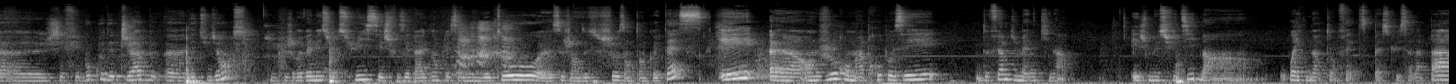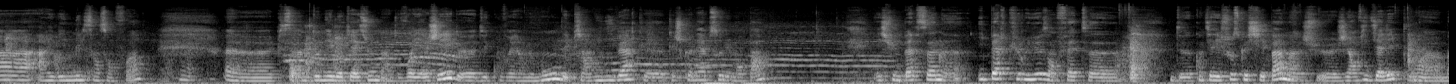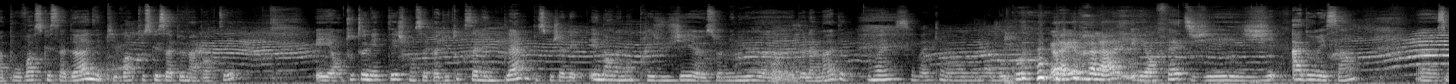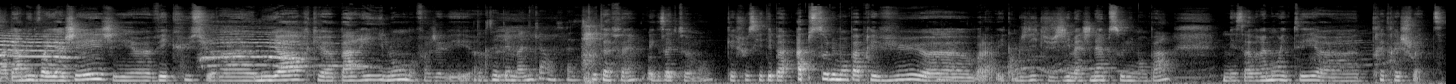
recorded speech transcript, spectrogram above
j'ai fait beaucoup de jobs d'étudiante. Donc je revenais sur Suisse et je faisais par exemple les salons de l'auto, ce genre de choses en tant qu'hôtesse. Et un jour, on m'a proposé de faire du mannequinat. Et je me suis dit, ben, why not en fait? Parce que ça va pas arriver 1500 fois. Euh, puis ça va me donner l'occasion ben, de voyager, de découvrir le monde, et puis un univers que, que je connais absolument pas. Et je suis une personne hyper curieuse en fait. Euh, de, quand il y a des choses que je sais pas, ben, j'ai envie d'y aller pour, euh, ben, pour voir ce que ça donne et puis voir tout ce que ça peut m'apporter. Et en toute honnêteté, je pensais pas du tout que ça allait me plaire parce que j'avais énormément de préjugés euh, sur le milieu euh, de la mode. Ouais, c'est vrai qu'on en a beaucoup. ouais, voilà. Et en fait, j'ai adoré ça. Euh, ça m'a permis de voyager. J'ai vécu sur New York, Paris, Londres. Enfin, j'avais. Donc c'était mannequin en fait. Tout à fait, exactement. Quelque chose qui n'était pas absolument pas prévu. Voilà. Et comme je dis, que j'imaginais absolument pas. Mais ça a vraiment été très très chouette.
